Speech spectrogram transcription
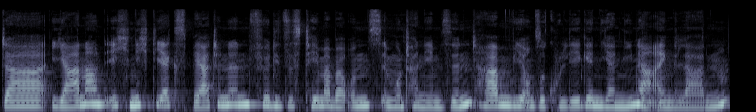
Da Jana und ich nicht die Expertinnen für dieses Thema bei uns im Unternehmen sind, haben wir unsere Kollegin Janina eingeladen.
